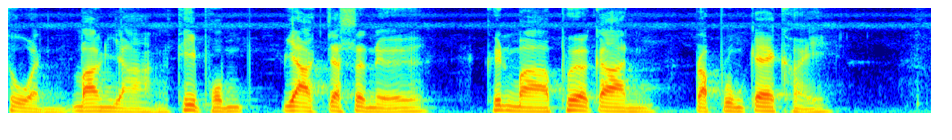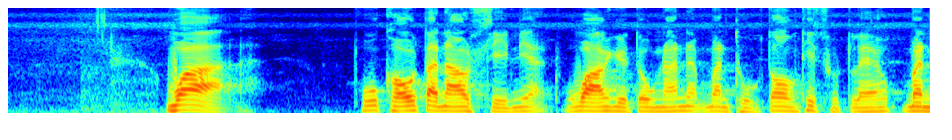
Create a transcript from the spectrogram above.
ส่วนบางอย่างที่ผมอยากจะเสนอขึ้นมาเพื่อการปรับปรุงแก้ไข ว่าภูเขาตะนาวศีลเนี่ยวางอยู่ตรงนั้นน่ะมันถูกต้องที่สุดแล้ว มัน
